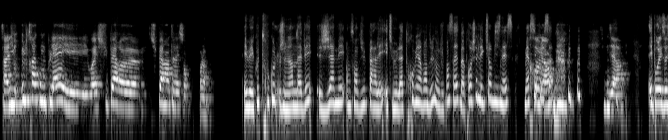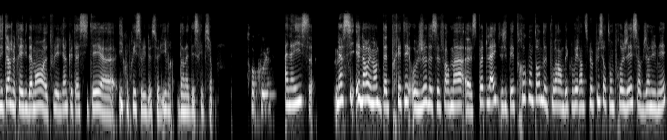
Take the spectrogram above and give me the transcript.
c'est un livre ultra complet et ouais super super intéressant. Voilà. Eh bien, écoute, trop cool. Je n'en avais jamais entendu parler et tu me l'as trop bien vendu. Donc, je pense que ça va être ma prochaine lecture business. Merci pour ça. tu me diras. Et pour les auditeurs, je mettrai évidemment euh, tous les liens que tu as cités, euh, y compris celui de ce livre, dans la description. Trop cool. Anaïs, merci énormément d'être prêtée au jeu de ce format euh, Spotlight. J'étais trop contente de pouvoir en découvrir un petit peu plus sur ton projet, sur Bien Luné.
